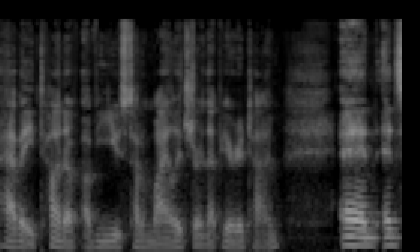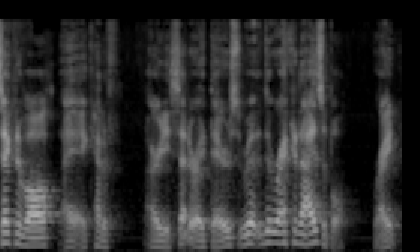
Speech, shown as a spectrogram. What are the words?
have a ton of, of use, ton of mileage during that period of time. And and second of all, I, I kind of already said it right there, is they're recognizable, right?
